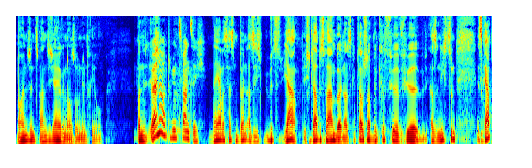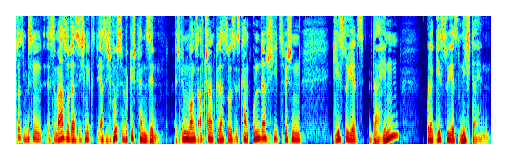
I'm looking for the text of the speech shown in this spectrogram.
19, 20, ja, ja, genau, so um den Dreh rum. Und Burnout mit 20. Naja, was heißt ein Burnout? Also ich ja, ich glaube, es war ein Burnout. Es gibt, glaube ich, noch einen Begriff für, für, also nicht zu. Es gab das ein bisschen, es war so, dass ich nichts, also ich wusste wirklich keinen Sinn. Ich bin morgens aufgestanden und habe gedacht, so, es ist kein Unterschied zwischen, gehst du jetzt dahin oder gehst du jetzt nicht dahin?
